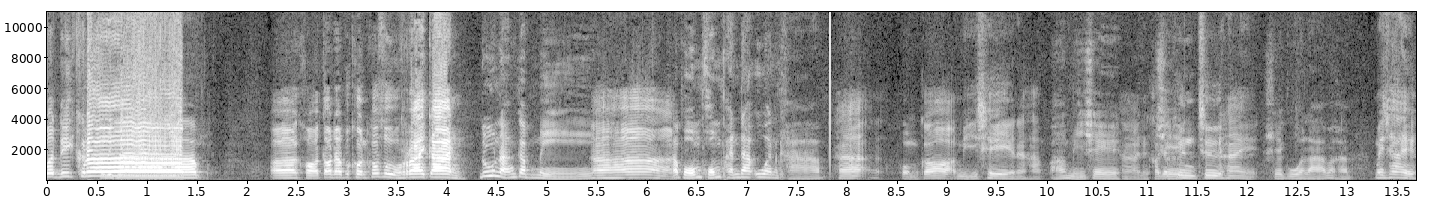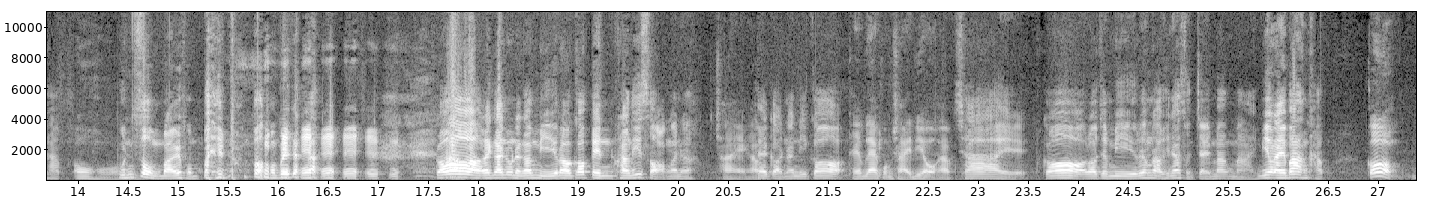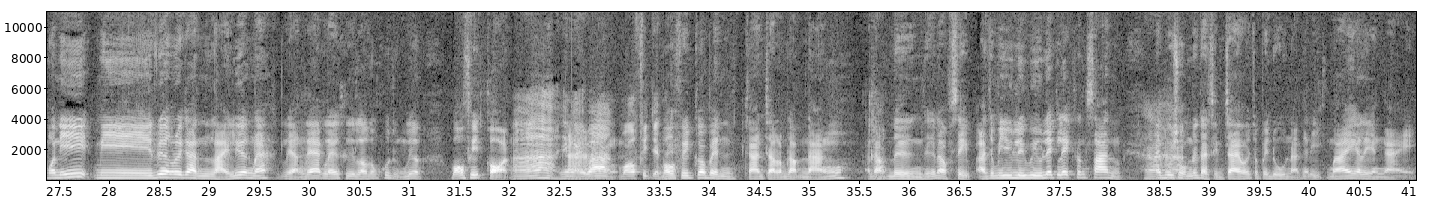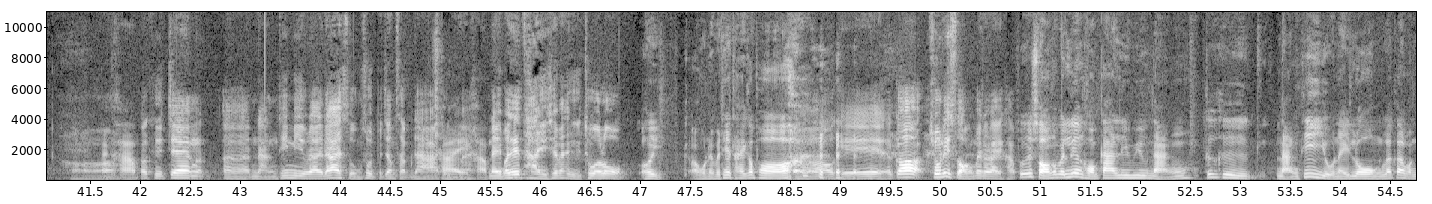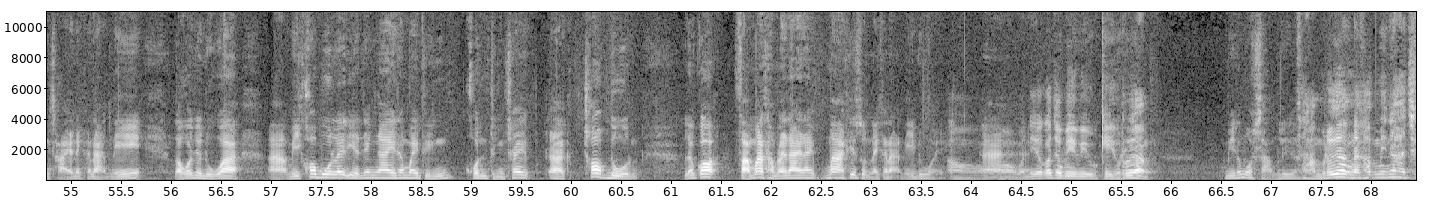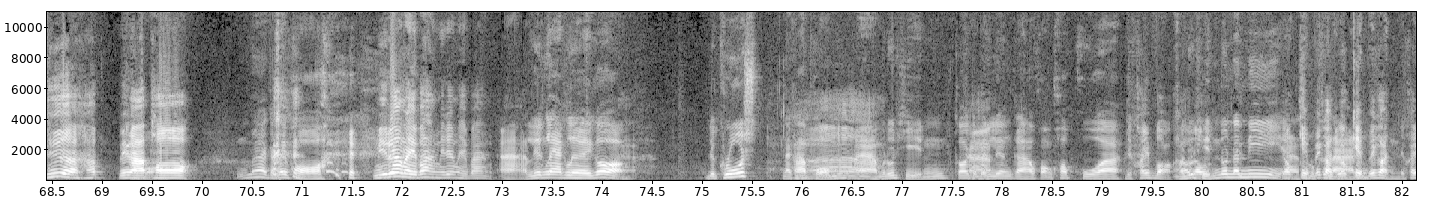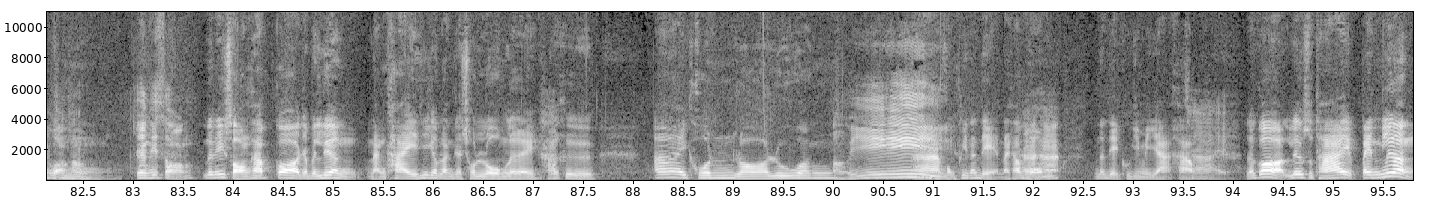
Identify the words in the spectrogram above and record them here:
วัสดีครัสวัสดีครับ บเอ่อขอต้อนรับทุกคนเข้าสู่รายการดูหนังกับหมี อ่าครับผมผมแพนด้าอ้วนครับฮะผมก็หมีเชนะครับอ๋อหมีเชอ่าเดี๋ยวเขาจะขึ้นชื่อให้เชกัวลาป่ะครับ ไม่ใช่ครับ โอ้โห คุณส่งมาให้ผมไป ต่อไม่ได้ ก็รายการดูหนังกับหมีเราก็เป็นครั้งที่สองอะเนอะใช่ครับ แต่ก่อนหน้านี้ก็เทปแรกผมฉายเดี่ยวครับ ใช่ ก็เราจะมีเรื่องราวที่น่าสนใจมากมาย มีอะไรบ้างครับ ก็วันนี้มีเรื่องด้วยกันหลายเรื่องนะอย่างแรกเลยก็คือเราต้องพูดถึงเรื่องบอ f ฟิตก่อนอ่ายังไงบ้างบอฟิตยังบไงอ f ฟิตก็เป็นการจัดลำดับหนัง อันดับหนึ่งถึงอันดับ 10 อาจจะมีรีวิวเล็ก ๆ สั้นๆ ให้ผู้ชมได้ตัดสินใจว่าจะไปดูหนังกันอีกไหมอะไรยังไงอ๋อนะครับก็คือแจ้งเอ่อหนังที่มีรายได้สูงสุดประจำสัปดาห์ใช่ถูกไหมครับในประเทศไทยใช่ไหมหรือทั่วโลกเอ้ยเอาในประเทศไทยก็พออ๋อโอเค แล้วก็ช่วงที่สองเป็นอะไรครับ ช่วงที่สองก็เป็นเรื่องของการรีวิวหนังก็คือหนังที่อยู่ในโรงแล้วก็กำลังฉายในขณะนี้ เราก็จะดูว่าอ่า มีข้อมูลรายละเอียดยังไงทำไมถึงคนถึงใช่อาชอบดู แล้วก็สามารถทำรายได้ได้มากที่สุดในขณะนี้ด้วยอ๋ออ่าวันนี้เราก็จะรีวิวกี่เรื่องมีทั้งหมด 3 เรื่องสามเรื่องนะครับไม่น่าเชื่อครับ เวลาพอ น่าจะไม่พอ มีเรื่องอะไรบ้างมีเรื่องอะไรบ้างอ่าเรื่องแรกเลยก็อ่า The Cruise นะครับอ่าผมอ่ามนุษย์หินก็ครัจะบเป็นเรื่องราวของครอบครัว เดี๋ยวค่อยบอกมเขานุษเราย์หินนู่นนั่นนี่เราอ่เก็บไว้ก่อนสเราสเก็บไว้ก่อนเดี๋ยวค่อยบอกเขาอืม เรื่องที่สอง เรื่องที่สองครับก็จะเป็นเรื่องหนังไทยที่กำลังจะชนโรงเลยครับ ก็คืออ้ายคนรอลวงเอ้ยอาของพี่ณเดชน์นะครับผมอ่าฮะ ณเดชน์คุกิมิยะครับ ใช่ แล้วก็เรื่องสุดท้ายเป็นเรื่อง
